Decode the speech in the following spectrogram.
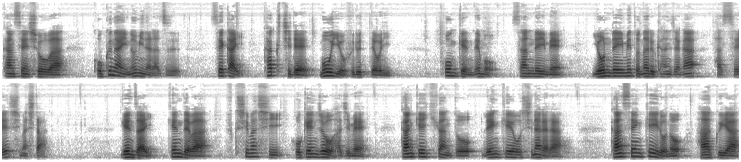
感染症は国内のみならず世界各地で猛威を振るっており本県でも3例目4例目となる患者が発生しました。現在県では福島市保健所をはじめ関係機関と連携をしながら感染経路の把握や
